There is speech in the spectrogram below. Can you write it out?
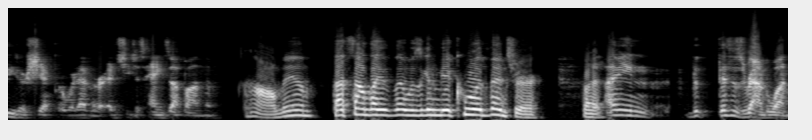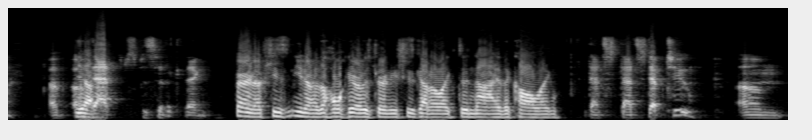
leadership or whatever, and she just hangs up on them. Oh man, that sounded like that was going to be a cool adventure. But I mean, th- this is round one of, of Yeah. that specific thing. fair enough. She's you know the whole hero's journey. She's got to like deny the calling. That's that's step two. Um,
